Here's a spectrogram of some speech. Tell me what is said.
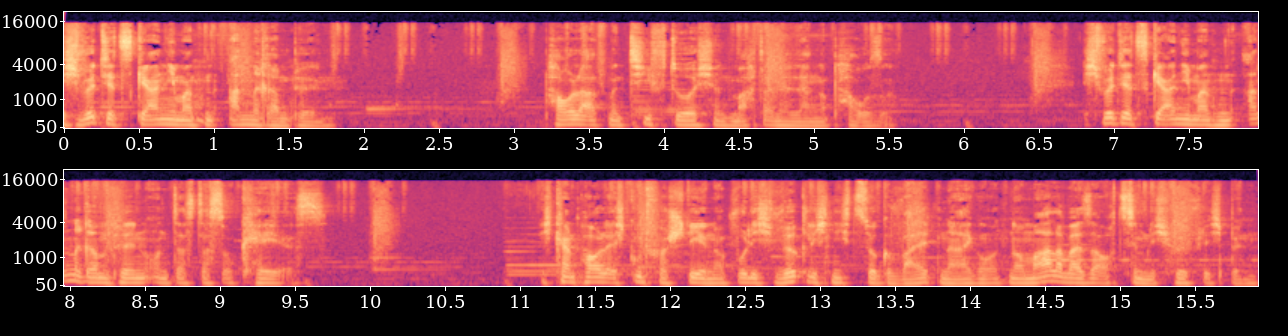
Ich würde jetzt gern jemanden anrempeln. Paul atmet tief durch und macht eine lange Pause. Ich würde jetzt gern jemanden anrempeln und dass das okay ist. Ich kann Paul echt gut verstehen, obwohl ich wirklich nicht zur Gewalt neige und normalerweise auch ziemlich höflich bin.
